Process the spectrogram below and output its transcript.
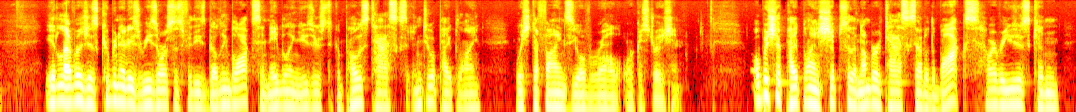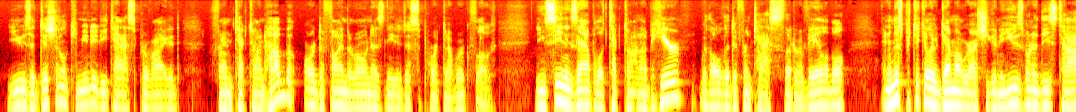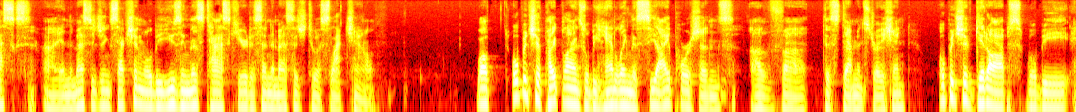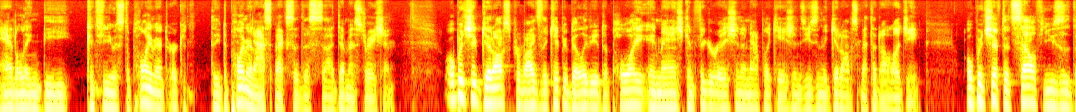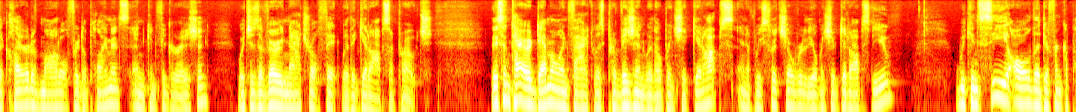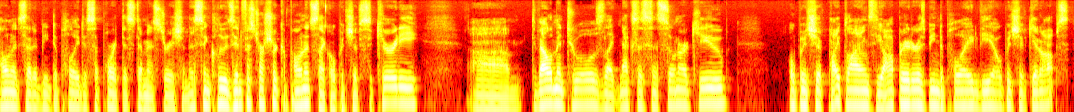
It leverages Kubernetes resources for these building blocks, enabling users to compose tasks into a pipeline, which defines the overall orchestration. OpenShift Pipeline ships with a number of tasks out of the box. However, users can use additional community tasks provided from Tekton Hub or define their own as needed to support their workflows. You can see an example of Tekton Hub here with all the different tasks that are available. And in this particular demo, we're actually going to use one of these tasks uh, in the messaging section. We'll be using this task here to send a message to a Slack channel. Well, OpenShift Pipelines will be handling the CI portions of uh, this demonstration. OpenShift GitOps will be handling the continuous deployment or the deployment aspects of this uh, demonstration. OpenShift GitOps provides the capability to deploy and manage configuration and applications using the GitOps methodology. OpenShift itself uses a declarative model for deployments and configuration, which is a very natural fit with a GitOps approach. This entire demo, in fact, was provisioned with OpenShift GitOps. And if we switch over to the OpenShift GitOps view, we can see all the different components that have been deployed to support this demonstration. This includes infrastructure components like OpenShift Security, um, development tools like Nexus and SonarQube, OpenShift pipelines. The operator is being deployed via OpenShift GitOps.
